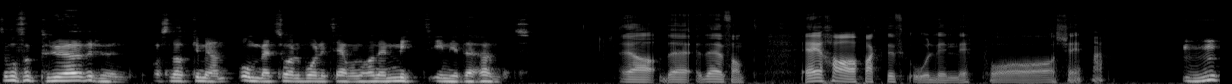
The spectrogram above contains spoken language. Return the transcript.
Så hvorfor prøver hun å snakke med han om et så alvorlig tema når han er midt inne i the hunt? Ja, det, det er sant. Jeg har faktisk O. Lilly på shame her. Mhm,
